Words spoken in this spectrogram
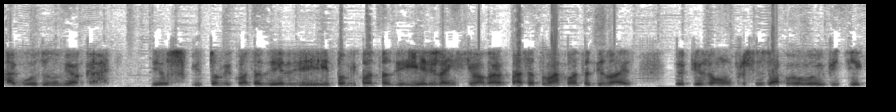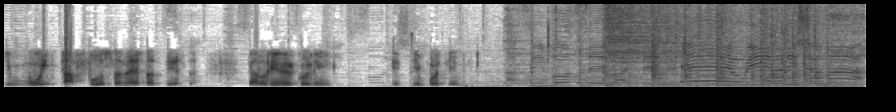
agudo no miocárdio. Deus que tome conta dele e tome conta dele. E ele lá em cima agora passa a tomar conta de nós. Porque vão precisar, como eu vou repetir aqui, muita força nesta terça. Carolina Ercolim, tintim por tintim. Assim você vai ser, eu ia lhe chamar.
